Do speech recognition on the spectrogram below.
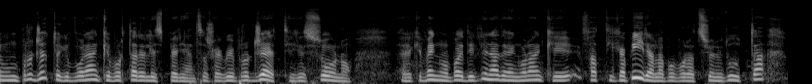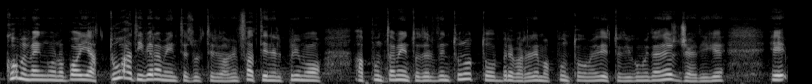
un progetto che vuole anche portare l'esperienza, cioè quei progetti che, sono, eh, che vengono poi declinati vengono anche fatti capire alla popolazione tutta come vengono poi attuati veramente sul territorio. Infatti nel primo appuntamento del 21 ottobre parleremo appunto come detto di comunità energetiche e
